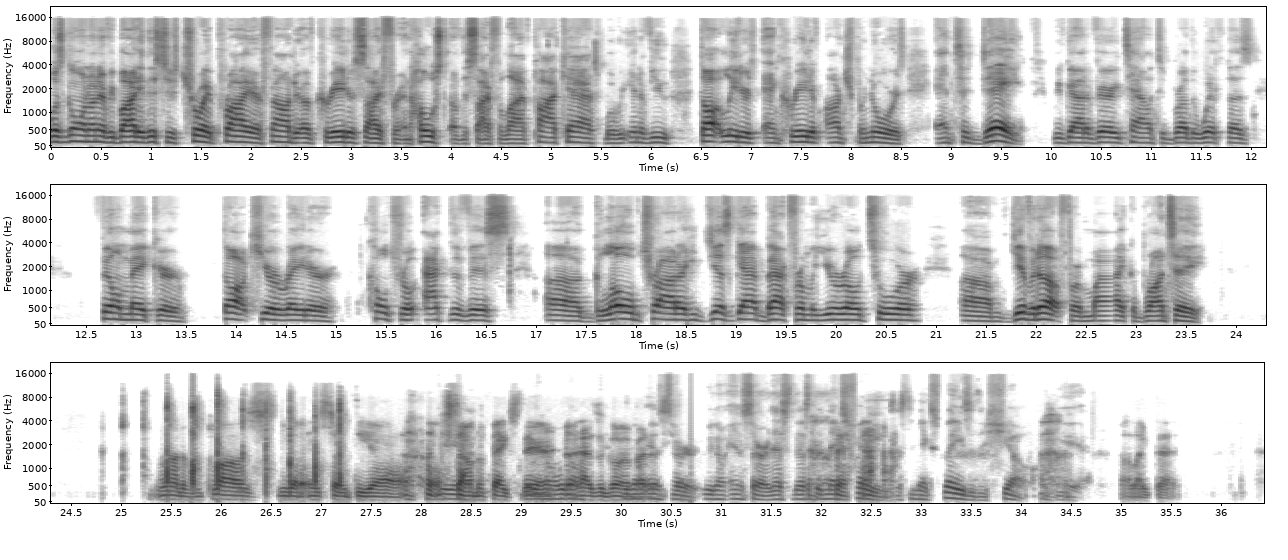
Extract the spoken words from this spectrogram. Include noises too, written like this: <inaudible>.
What's going on, everybody? This is Troy Pryor, founder of Creative Cypher and host of the Cypher Live podcast, where we interview thought leaders and creative entrepreneurs. And today we've got a very talented brother with us, filmmaker, thought curator, cultural activist, uh, globe trotter. He just got back from a Euro tour. Um, give it up for Mike Abrantie round of applause. You got to insert the uh, <laughs> yeah. sound effects there. We're <laughs> gonna, How's it going, we're gonna Insert. We're gonna insert. That's that's the next <laughs> phase. That's the next phase of the show. Yeah. I like that.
